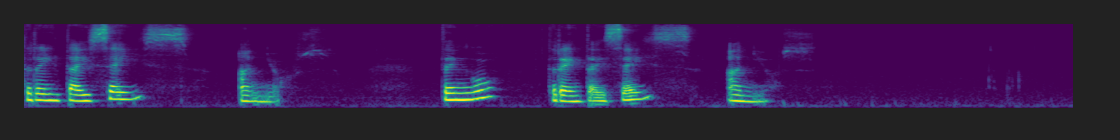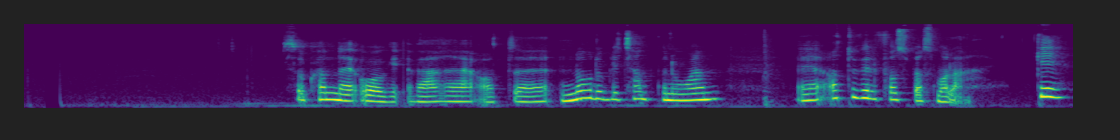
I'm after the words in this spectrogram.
36 años. Tengo 36 años. Så kan det òg være at eh, når du blir kjent med noen, eh, at du vil få spørsmålet ¿Qué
